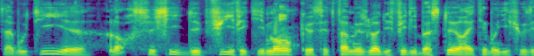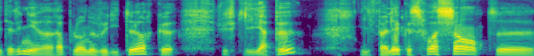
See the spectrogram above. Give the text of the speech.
Ça aboutit, euh, alors ceci depuis effectivement que cette fameuse loi du filibuster a été modifiée aux États-Unis. Rappelons à nos auditeurs que jusqu'il y a peu, il fallait que 60 mmh.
